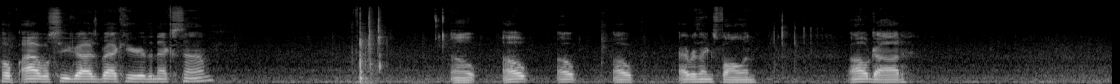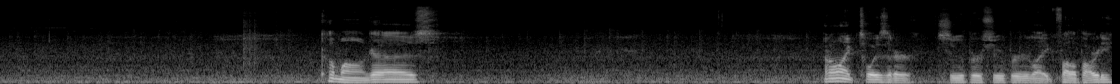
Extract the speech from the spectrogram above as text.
Hope I will see you guys back here the next time. Oh, oh, oh, oh. Everything's falling. Oh, God. Come on, guys. I don't like toys that are super, super, like, fall aparty.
